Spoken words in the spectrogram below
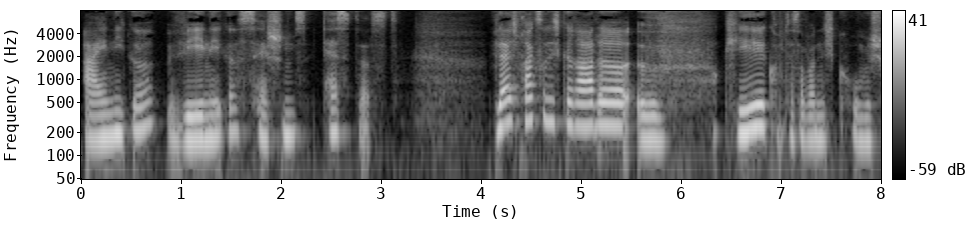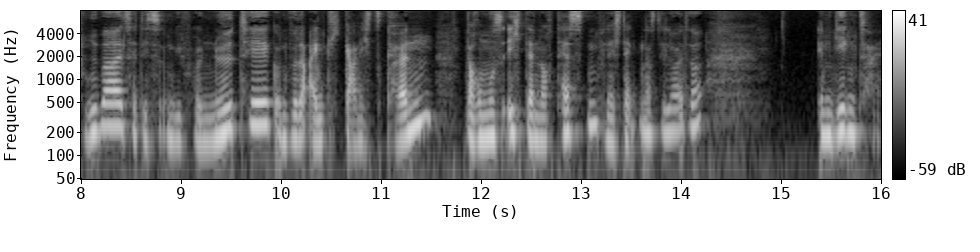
einige wenige Sessions testest. Vielleicht fragst du dich gerade, äh, okay, kommt das aber nicht komisch rüber, als hätte ich es irgendwie voll nötig und würde eigentlich gar nichts können. Warum muss ich denn noch testen? Vielleicht denken das die Leute. Im Gegenteil.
